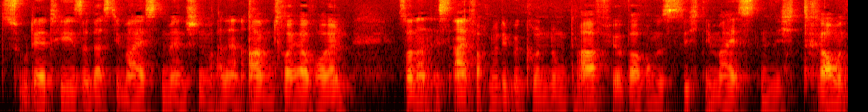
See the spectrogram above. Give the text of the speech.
zu der These, dass die meisten Menschen mal ein Abenteuer wollen, sondern ist einfach nur die Begründung dafür, warum es sich die meisten nicht trauen.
